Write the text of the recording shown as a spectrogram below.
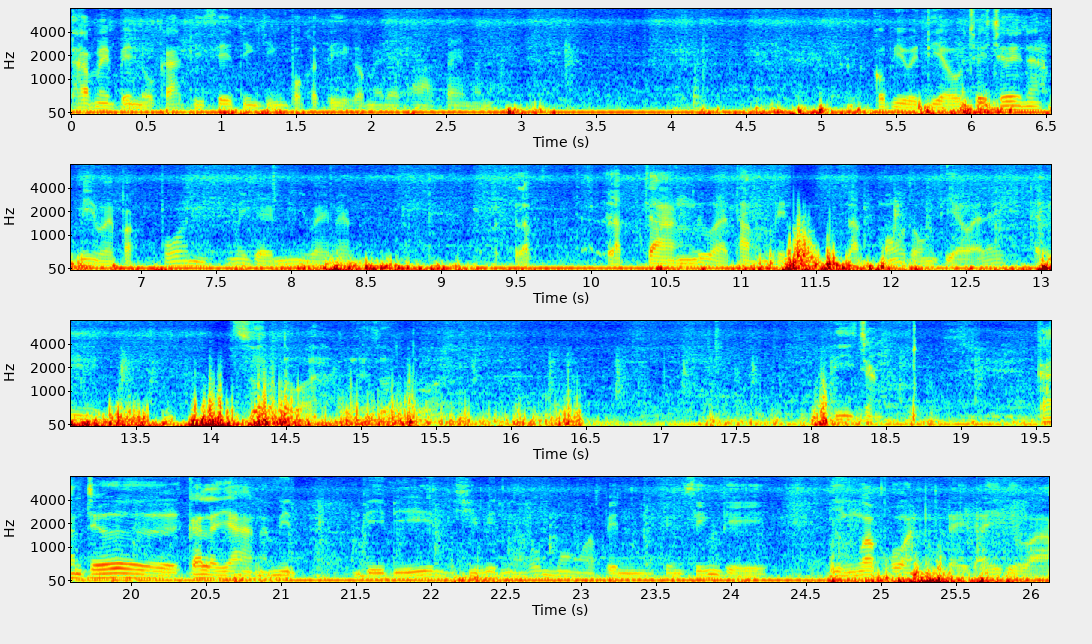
ถ้าไม่เป็นโอกาสพิเศษจริง ๆ ปกติก็ไม่ได้พาไปมานะ มีไว้เที่ยวเฉยๆนะมีไว้ปักป้อนไม่ใช่มีไว้แบบรับรับจ้างหรือว่าทำเป็นรับหมาท่องเที่ยวอะไรอันนี้ส่วนตัวส่วนตัว ดีจัง การเจอกัลยาณมิตรดีๆในชีวิตนะผมมองว่าเป็นเป็นสิ่งที่ยิ่งว่าพรใดๆที่ว่า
